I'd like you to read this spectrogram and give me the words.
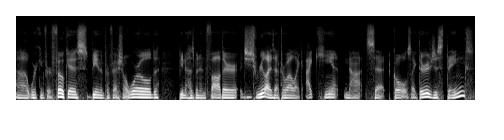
uh, working for FOCUS, being in the professional world, being a husband and father, I just realize after a while, like, I can't not set goals. Like, there are just things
